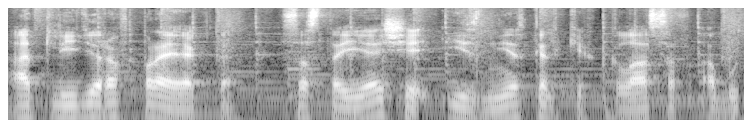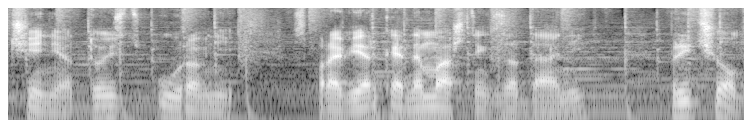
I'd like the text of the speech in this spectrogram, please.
от лидеров проекта, состоящее из нескольких классов обучения, то есть уровней, с проверкой домашних заданий. Причем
